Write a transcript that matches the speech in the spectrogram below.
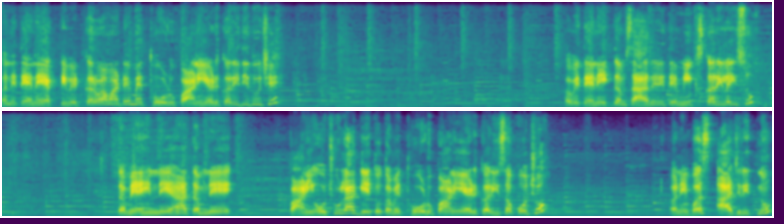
અને તેને એક્ટિવેટ કરવા માટે મેં થોડું પાણી એડ કરી દીધું છે. હવે તેને એકદમ સારી રીતે મિક્સ કરી લઈશું. તમે અહીંને આ તમને પાણી ઓછું લાગે તો તમે થોડું પાણી એડ કરી શકો છો. અને બસ આ જ રીતનું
